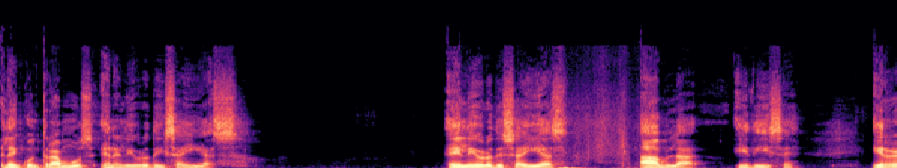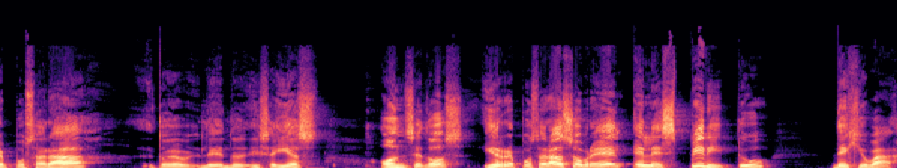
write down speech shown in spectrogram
la encontramos en el libro de Isaías. El libro de Isaías habla y dice, y reposará, estoy leyendo Isaías 11.2, y reposará sobre él el espíritu de Jehová,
